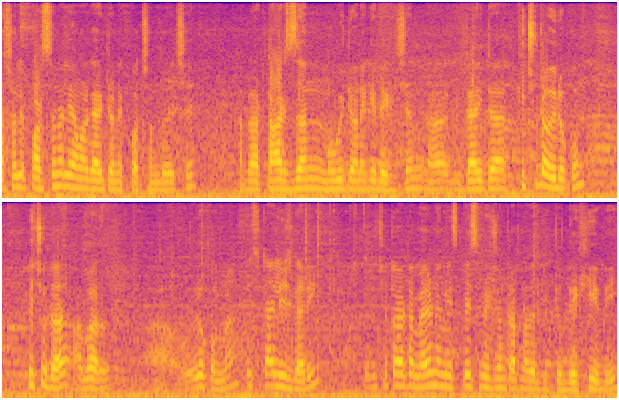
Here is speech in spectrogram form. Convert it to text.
আসলে পার্সোনালি আমার গাড়িটা অনেক পছন্দ হয়েছে। আপনারা টার্জান মুভিটি অনেকেই দেখেছেন গাড়িটা কিছুটা ওই রকম কিছুটা আবার ওই রকম না স্টাইলিশ গাড়ি। এটা হচ্ছে টয়োটা ম্যারিনো আমি স্পেসিফিকেশনটা আপনাদেরকে একটু দেখিয়ে দিই।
